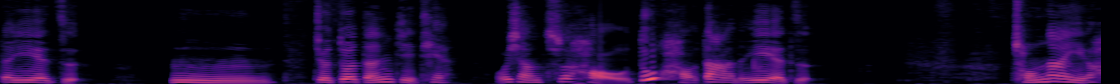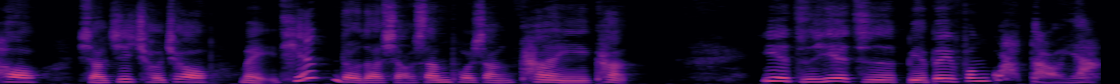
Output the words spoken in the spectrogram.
的叶子。”就多等几天。我想吃好多好大的叶子。从那以后，小鸡球球每天都到小山坡上看一看。叶子，叶子，别被风刮倒呀！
